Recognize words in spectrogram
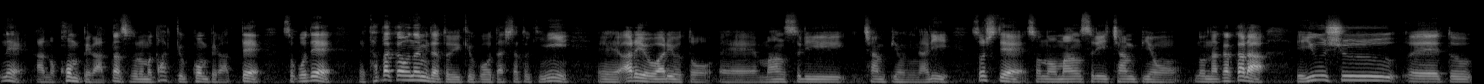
ね、あのコンペがあったんですそのまま楽曲コンペがあってそこで「戦う涙」という曲を出した時に、えーあれよあれよと、えーマンスリーチャンピオンになりそしてそのマンスリーチャンピオンの中から優秀、えーと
